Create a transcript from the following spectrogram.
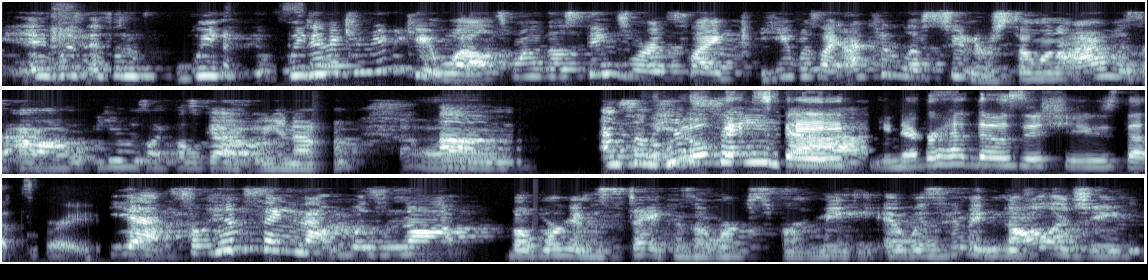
it was, it's, we, we didn't communicate well. It's one of those things where it's like, he was like, I could have left sooner. So when I was out, he was like, let's go, you know? Oh. Um, and so him saying that you never had those issues. That's great. Yeah. So him saying that was not, but we're going to stay because it works for me. It was him acknowledging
